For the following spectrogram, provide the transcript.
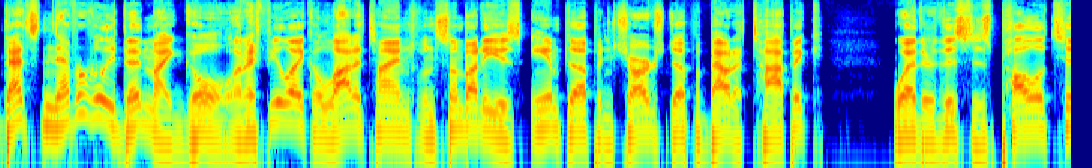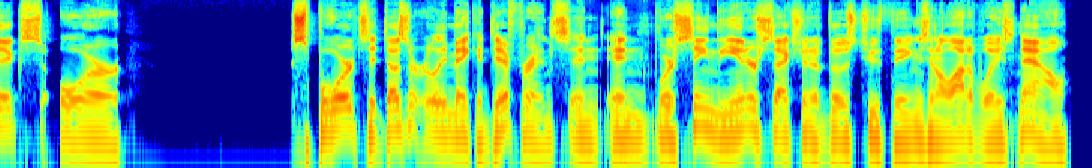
That's never really been my goal. And I feel like a lot of times when somebody is amped up and charged up about a topic, whether this is politics or sports, it doesn't really make a difference. And and we're seeing the intersection of those two things in a lot of ways now.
